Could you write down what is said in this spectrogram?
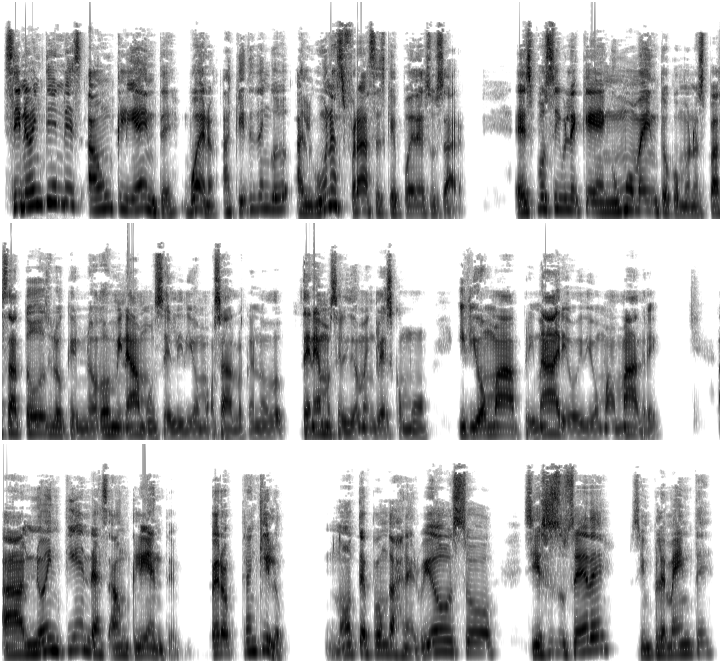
Si no entiendes a un cliente, bueno, aquí te tengo algunas frases que puedes usar. Es posible que en un momento, como nos pasa a todos lo que no dominamos el idioma, o sea, lo que no tenemos el idioma inglés como idioma primario, idioma madre, ah, no entiendas a un cliente. Pero tranquilo, no te pongas nervioso. Si eso sucede, simplemente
